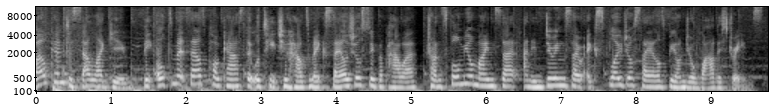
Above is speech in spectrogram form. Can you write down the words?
Welcome to Sell Like You, the ultimate sales podcast that will teach you how to make sales your superpower, transform your mindset, and in doing so, explode your sales beyond your wildest dreams.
